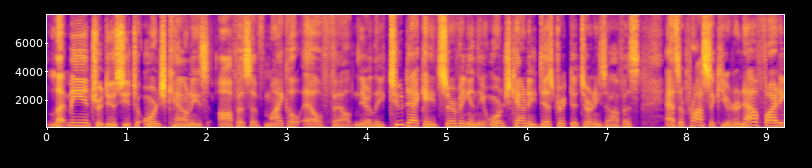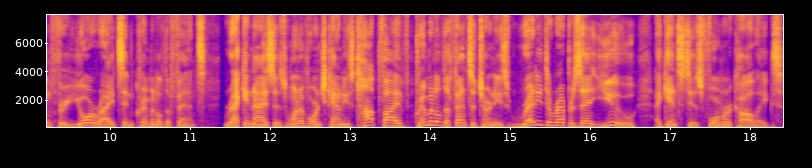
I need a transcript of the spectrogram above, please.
Let me introduce you to Orange County's Office of Michael L. Fell. Nearly two decades serving in the Orange County District Attorney's Office as a prosecutor, now fighting for your rights in criminal defense. Recognized as one of Orange County's top five criminal defense attorneys, ready to represent you against his former colleagues.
